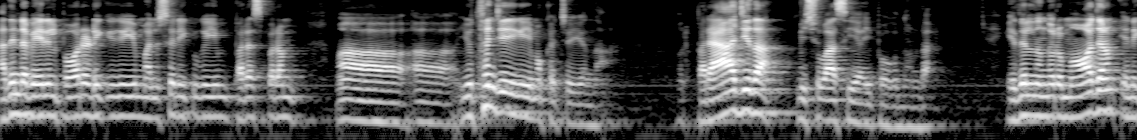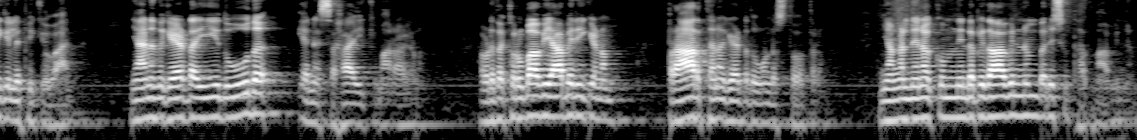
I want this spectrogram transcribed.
അതിന്റെ പേരിൽ പോരടിക്കുകയും മത്സരിക്കുകയും പരസ്പരം യുദ്ധം ചെയ്യുകയും ഒക്കെ ചെയ്യുന്ന ഒരു പരാജിത വിശ്വാസിയായി പോകുന്നുണ്ട്. ഇതിൽ നിന്നൊരു മോചനം എനിക്ക് ലഭിക്കുവാൻ ഞാനിന്ന് കേട്ട ഈ ദൂത് എന്നെ സഹായിക്കുമാറാകണം. അവിടുത്തെ കൃപ വ്യാപരിക്കണം. പ്രാർത്ഥന കേട്ടതുകൊണ്ട് സ്തോത്രം. ഞങ്ങൾ നിനക്കും നിന്റെ പിതാവിനും പരിശുദ്ധാത്മാവിനും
